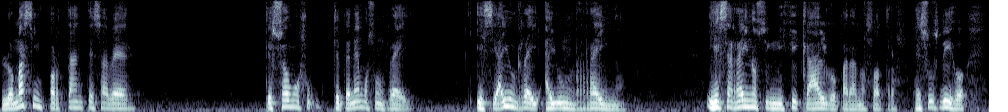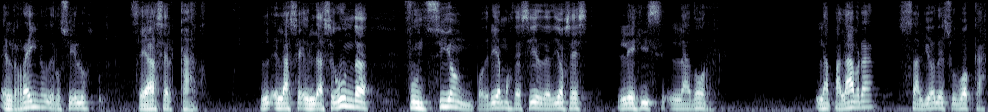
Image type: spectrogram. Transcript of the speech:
Lo más importante es saber que somos que tenemos un rey. Y si hay un rey, hay un reino. Y ese reino significa algo para nosotros. Jesús dijo, el reino de los cielos se ha acercado. La, la segunda función, podríamos decir, de Dios es legislador. La palabra salió de su boca.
